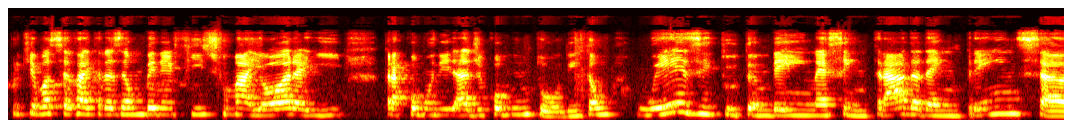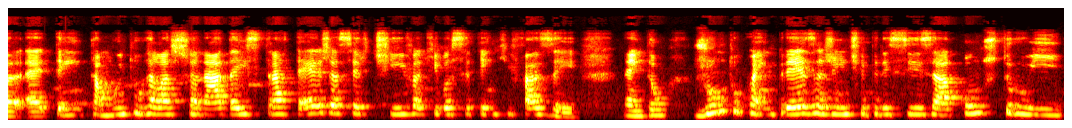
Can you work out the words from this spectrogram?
porque você vai trazer um benefício maior aí para a comunidade como um todo. Então, o êxito também nessa entrada da imprensa está é, tá muito relacionado à estratégia assertiva que você tem que fazer. Né? Então, junto com a empresa, a gente precisa construir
